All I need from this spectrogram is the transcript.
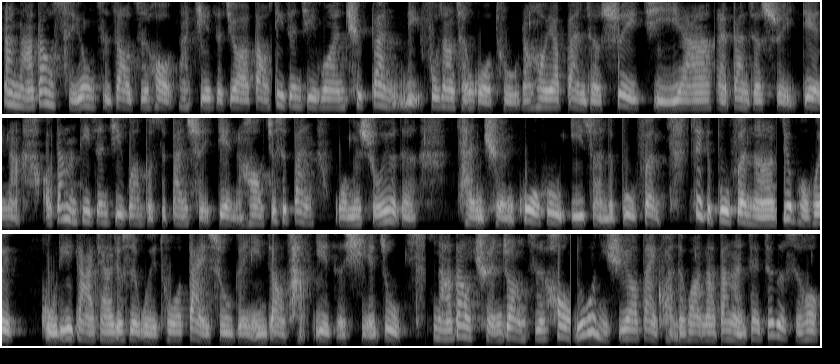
那拿到使用执照之后，那接着就要到地震机关去办理，附上成果图，然后要办着税籍呀，来办着水电呐。哦，当然地震机关不是办水电，然后就是办我们所有的产权权过户移转的部分。这个部分呢，六婆会。鼓励大家就是委托代书跟营造厂业者协助拿到权状之后，如果你需要贷款的话，那当然在这个时候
